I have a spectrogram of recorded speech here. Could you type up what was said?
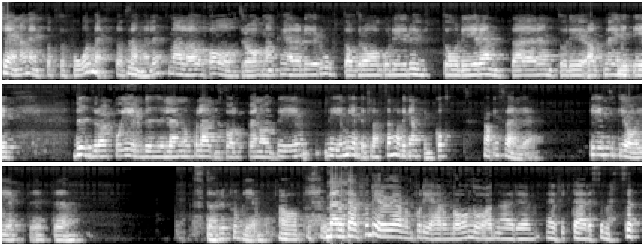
tjänar mest också får mest av Mm. samhället med alla avdrag man kan göra. Det är rotavdrag och det är RUT och det är ränta, och det är allt möjligt. Det är bidrag på elbilen och på laddstolpen och det är, det är medelklassen har det ganska gott Ja. i Sverige. Det tycker jag är ett, ett, eh, större problem. Ja, precis. Men- Men, sen funderar jag även på det häromdagen då när, eh, när jag fick det här smset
